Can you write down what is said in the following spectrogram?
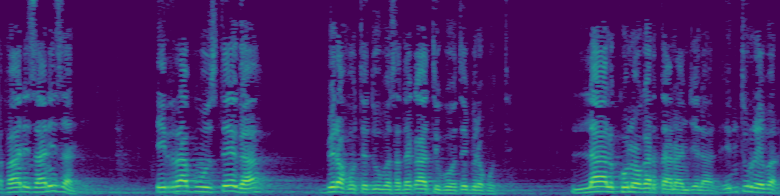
afaan isaanii san irra buustee gaa bira kutte duuba sadaqaatti gootee bira kutte laal kunoo gartaa naan jee laal hin turre bar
